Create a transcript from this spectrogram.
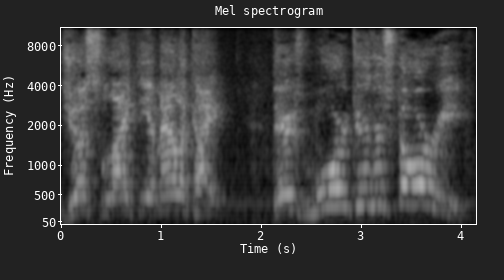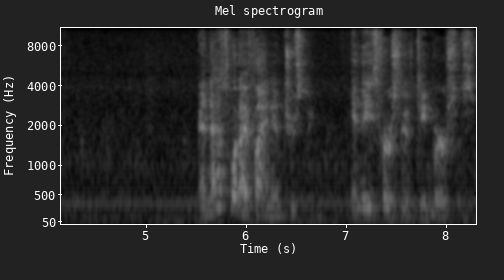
Just like the Amalekite, there's more to the story. And that's what I find interesting in these first 15 verses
